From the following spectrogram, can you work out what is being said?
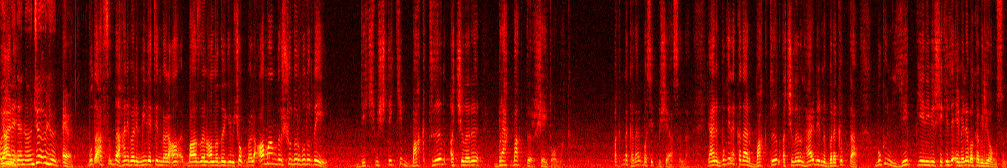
Ölmeden önce ölün. Evet. Bu da aslında hani böyle milletin böyle bazılarının anladığı gibi çok böyle amandır şudur budur değil. Geçmişteki baktığın açıları bırakmaktır şehit olmak. Bakın ne kadar basit bir şey aslında. Yani bugüne kadar baktığın açıların her birini bırakıp da bugün yepyeni bir şekilde Emel'e bakabiliyor musun?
